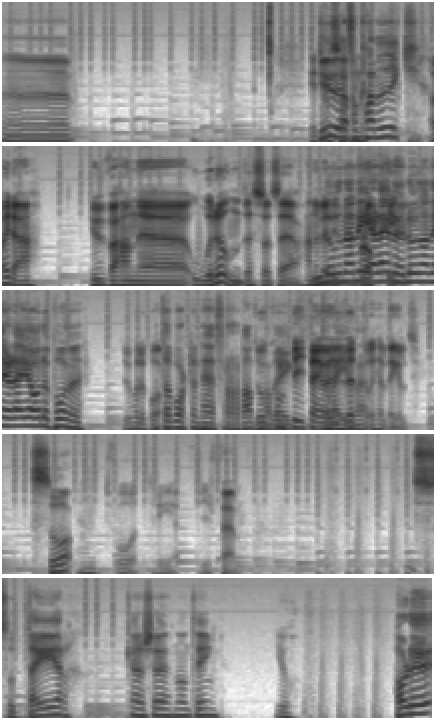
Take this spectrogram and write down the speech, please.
Uh, så jag får han- panik. Oj då. Gud vad han är orund så att säga. Han är Lugna ner dig nu, lugna ner dig. Jag håller på nu. Du håller på. Ta bort den här Då förbannade completar jag grejen huvudet då helt enkelt. Så, En, två, tre, fyra, fem. så där. Kanske någonting. Jo. Har du,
